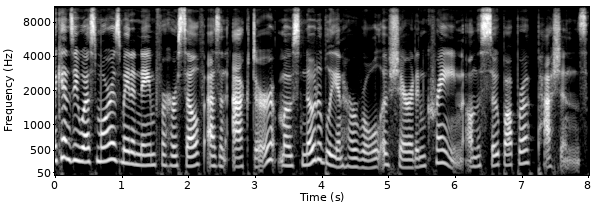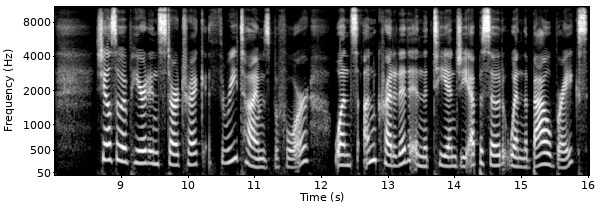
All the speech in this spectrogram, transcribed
McKenzie Westmore has made a name for herself as an actor, most notably in her role of Sheridan Crane on the soap opera Passions. She also appeared in Star Trek three times before, once uncredited in the TNG episode When the Bow Breaks,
